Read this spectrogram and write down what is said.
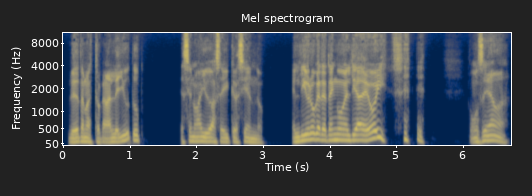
suscríbete a nuestro canal de YouTube. Ese nos ayuda a seguir creciendo. El libro que te tengo en el día de hoy, ¿cómo se llama?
